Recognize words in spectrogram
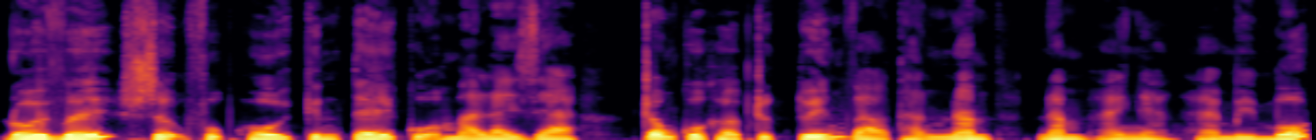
đối với sự phục hồi kinh tế của Malaysia trong cuộc họp trực tuyến vào tháng 5 năm 2021.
